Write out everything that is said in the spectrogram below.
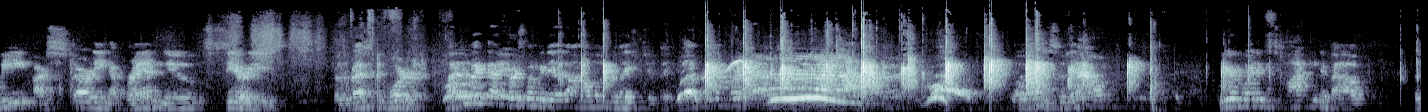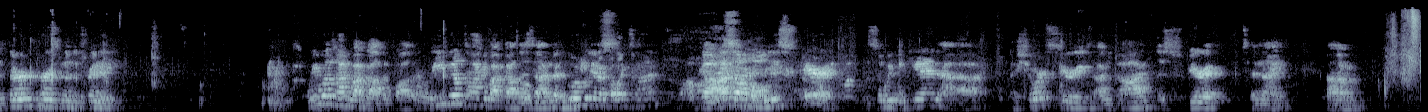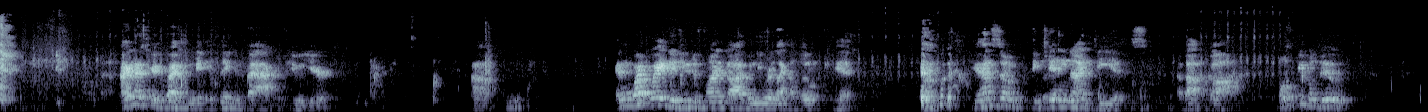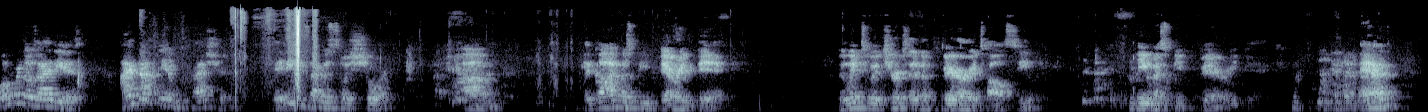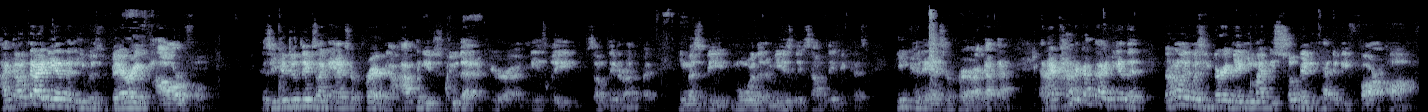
we are starting a brand new series for the rest of the quarter. How do you like that first one we did on all those relationship things? Okay, so now we are going to be talking about the third person of the Trinity. We will talk about God the Father. We will talk about God the Son, but who are we going to focus on? God the Holy Spirit. So we begin a, a short series on God the Spirit tonight. Um, I'm going to ask you a question to get you thinking back a few years. Uh, in what way did you define God when you were like a little kid? you had some beginning ideas about God. Most people do. What were those ideas? I got the impression, maybe because I was so short, um, that God must be very big. We went to a church that had a very tall ceiling. He must be very big. And I got the idea that he was very powerful. Because he could do things like answer prayer. Now, how can you just do that if you're a measly something or other? But he must be more than a measly something because he could answer prayer. I got that. And I kind of got the idea that not only was he very big, he might be so big he had to be far off.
